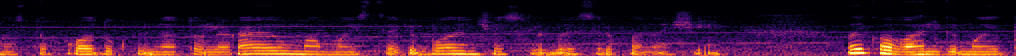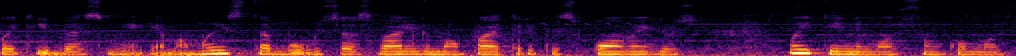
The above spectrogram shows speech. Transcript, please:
maisto produktų netoleravimą maistą ribojančias ligas ir panašiai. Vaiko valgymo ypatybes mėgiamą maistą buvusias valgymo patirtis pomėgius maitinimo sunkumus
